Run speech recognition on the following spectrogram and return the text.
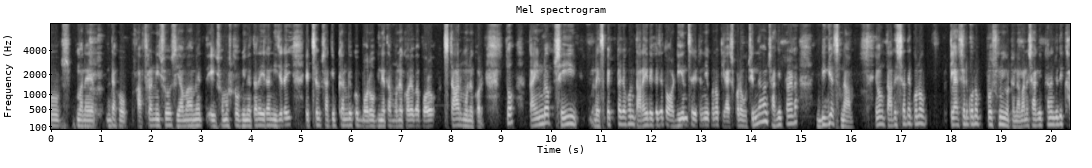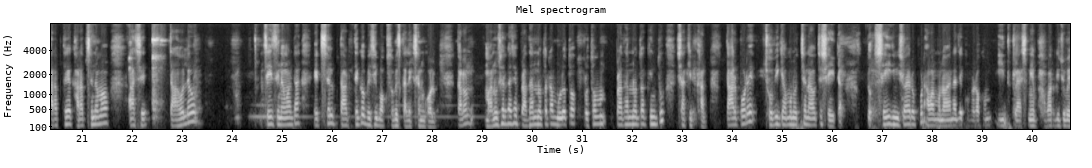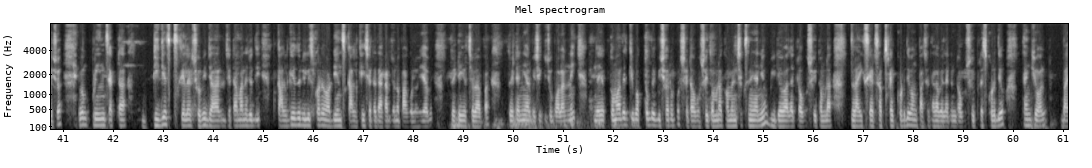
মানে দেখো, আফরান নিশো শিয়াম আহমেদ, এই সমস্ত অভিনেতারা, এরা নিজেরাই ইটসেলফ শাকিব খানকে খুব বড় অভিনেতা মনে করে বা বড় স্টার মনে করে। তো কাইন্ড অফ সেই রেসপেক্টটা যখন তারাই রেখেছে, তো অডিয়েন্সের এটা নিয়ে কোনো ক্ল্যাশ করা উচিত না। কারণ শাকিব খান একটা বিগেস্ট নাম। এবং তাদের সাথে কোনো ক্ল্যাশের কোনো প্রশ্নই ওঠে না। মানে শাকিব খানের যদি খারাপ থেকে খারাপ সিনেমাও আসে, তাহলেও সেই সিনেমাটা ইটসেলফ তার থেকেও বেশি বক্স অফিস কালেকশন করবে। কারণ মানুষের কাছে প্রাধান্যতাটা মূলত প্রথম প্রাধান্যতা কিন্তু শাকিব খান। তারপরে ছবি কেমন হচ্ছে না হচ্ছে সেইটা। তো সেই বিষয়ের ওপর আমার মনে হয় না যে কোনো রকম ঈদ ক্ল্যাশ নিয়ে ভাবার কিছু বিষয় এবং প্রিন্স একটা বিগেস্ট স্কেলের ছবি যার যেটা মানে যদি কালকে যদি রিলিজ করে অডিয়েন্স কালকেই সেটা দেখার জন্য পাগল হয়ে যাবে। তো এটাই হচ্ছে ব্যাপার। তো এটা নিয়ে আর বেশি কিছু বলার নেই। যাই হোক, তোমাদের কি বক্তব্য বিষয়ের উপর সেটা অবশ্যই তোমরা কমেন্ট সেকশনে জানিও। ভিডিও ভালো লাগলে অবশ্যই তোমরা লাইক শেয়ার সাবস্ক্রাইব করে দিও এবং পাশে থাকা বেল আইকনটা অবশ্যই প্রেস করে দিও। Thank you all by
